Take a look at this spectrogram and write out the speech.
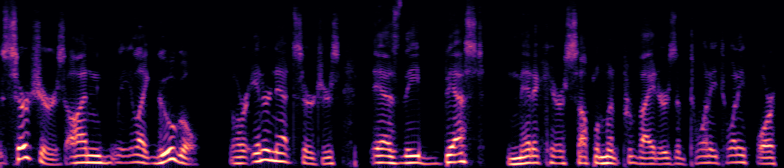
searchers on like Google or internet searchers as the best Medicare supplement providers of 2024.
